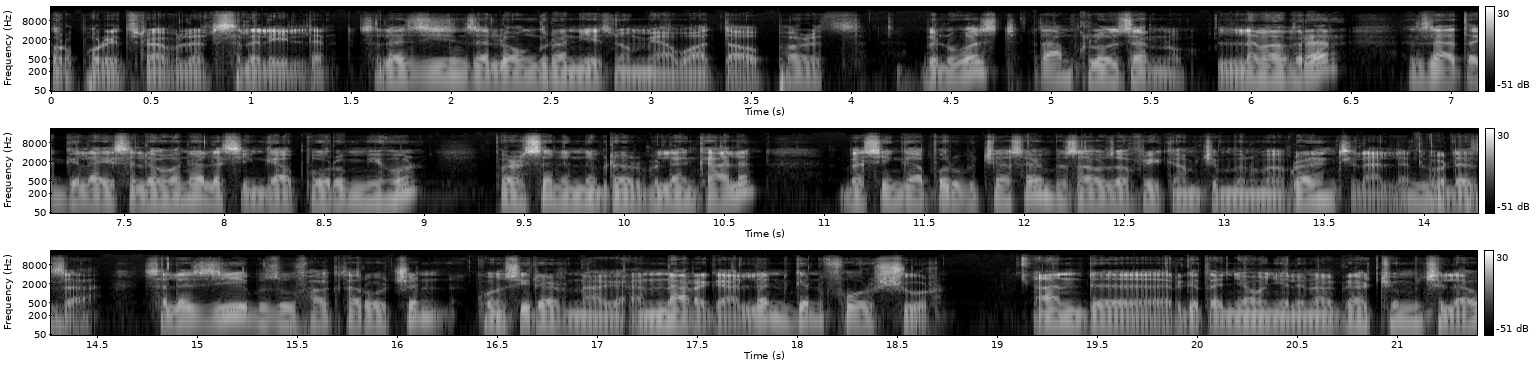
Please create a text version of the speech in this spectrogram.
corporate traveler ስለሌለን፣ ስለዚህ the long run የት ነው የሚያዋጣው? ፐርት ብንወስድ በጣም closer ነው ለመብረር እዛ ጥግ ላይ ስለሆነ ለሲንጋፖርም ይሁን ፐርስን እንብረር ብለን ካልን በሲንጋፖር ብቻ ሳይሆን በሳውዝ አፍሪካም ጭምር መብረር እንችላለን ወደዛ። ስለዚህ ብዙ factor ኦችን consider እናረጋለን። ግን for sure አንድ እርግጠኛ ሆኜ ልነግራችሁ የምችለው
